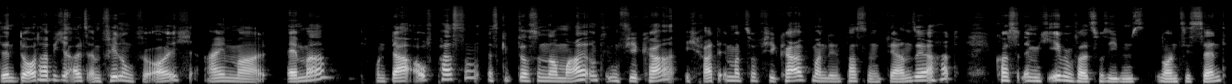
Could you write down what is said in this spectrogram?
Denn dort habe ich als Empfehlung für euch einmal Emma und da aufpassen. Es gibt das in normal und in 4K. Ich rate immer zur 4K, wenn man den passenden Fernseher hat. Kostet nämlich ebenfalls nur 97 Cent.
